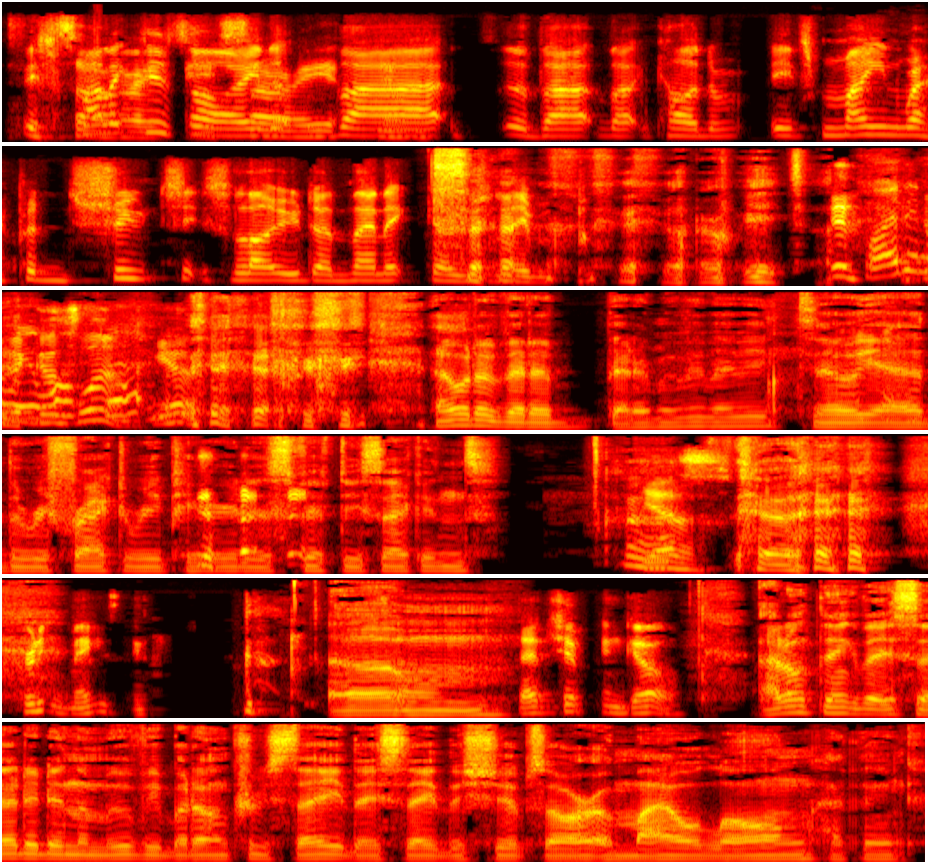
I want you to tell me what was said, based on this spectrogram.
It's Sorry, phallic design sorry. that that that kind of its main weapon shoots its load and then it goes limp. what are we talking Why didn't we It goes watch limp, that? Yeah. that would have been a better movie, maybe. So yeah, the refractory period is 50 seconds. Yes. Pretty amazing. um, That ship can go. I don't think they said it in the movie, but on Crusade, they say the ships are a mile long, I think.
